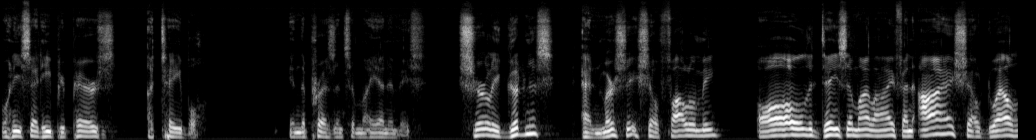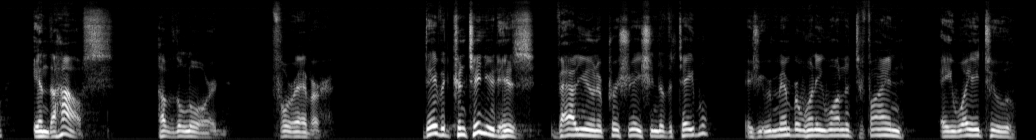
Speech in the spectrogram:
when he said he prepares a table in the presence of my enemies. Surely goodness and mercy shall follow me all the days of my life, and I shall dwell in the house of the Lord forever. David continued his value and appreciation of the table. As you remember, when he wanted to find a way to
